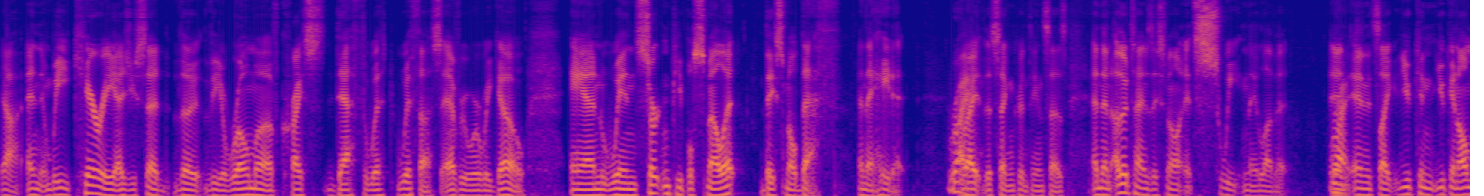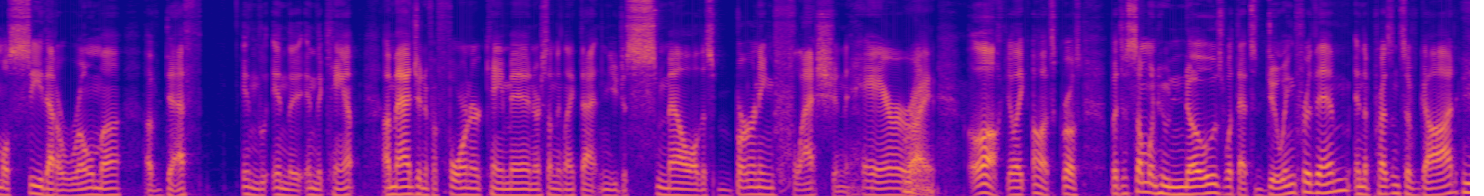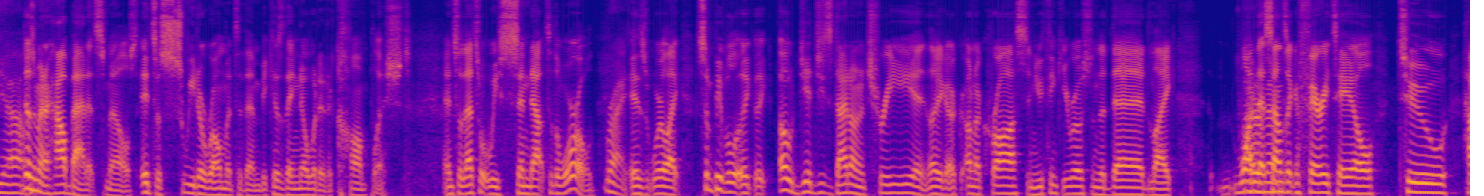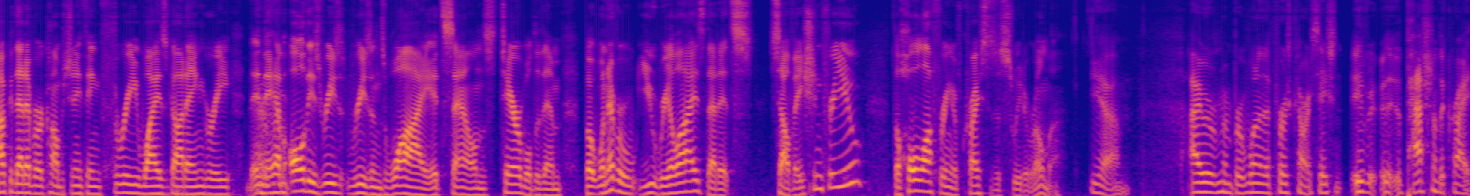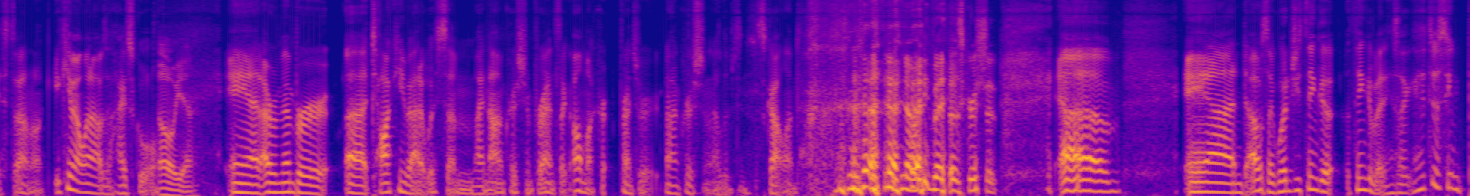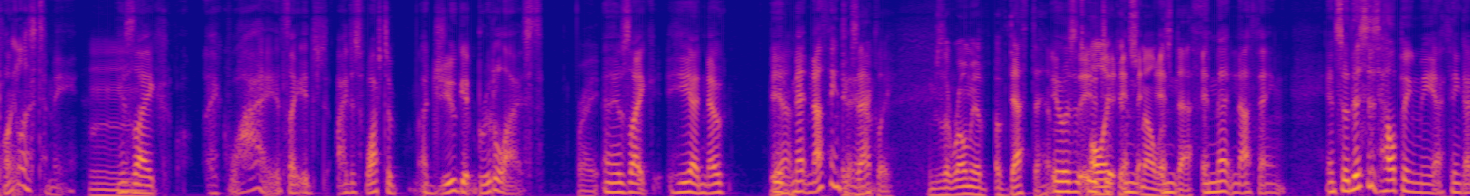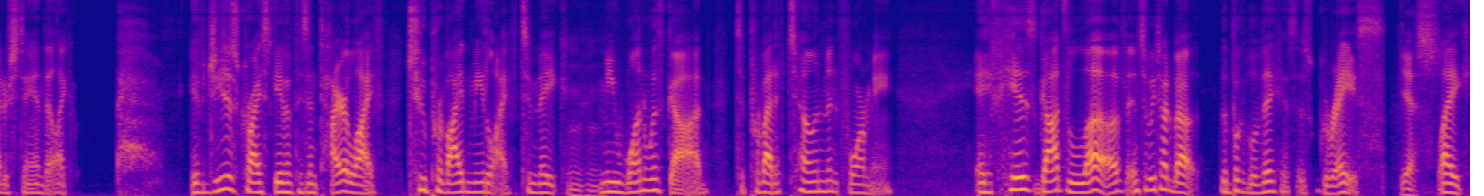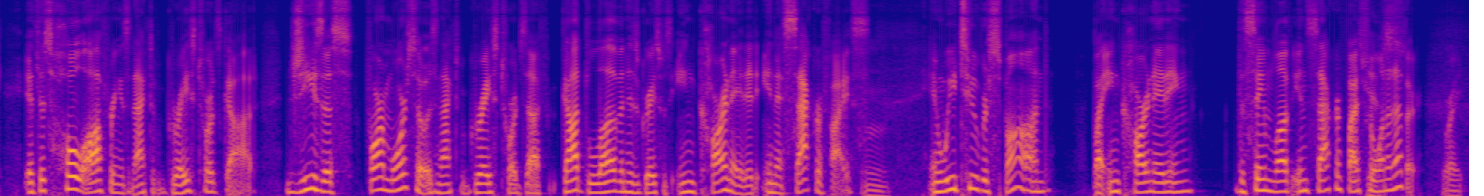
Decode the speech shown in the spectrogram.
Yeah, and we carry, as you said, the the aroma of Christ's death with with us everywhere we go. And when certain people smell it, they smell death and they hate it. Right. The Second Corinthians says, and then other times they smell it, it's sweet and they love it. And, Right. and it's like you can you can almost see that aroma of death in the- in the in the camp. Imagine if a foreigner came in or something like that, and you just smell all this burning flesh and hair. Right. And, ugh, you're like, oh, it's gross. But to someone who knows what that's doing for them in the presence of God, Yeah. it doesn't matter how bad it smells. It's a sweet aroma to them because they know what it accomplished. And so that's what we send out to the world. Right. Is we're like some people like like oh yeah Jesus died on a tree and like on a cross and you think he rose from the dead like one that sounds like a fairy tale two how could that ever accomplish anything three why is God angry and they have all these reas reasons why it sounds terrible to them but whenever you realize that it's salvation for you the whole offering of Christ is a sweet aroma Yeah. I remember one of the first conversations, it- it- Passion of the Christ. I don't know. It came out when I was in high school. oh yeah And I remember uh, talking about it with some of my non Christian friends. Like, all my cr- friends were non Christian. I lived in Scotland. Know anybody that was Christian. Um, and I was like, what did you think of, think of it? And he's like, it just seemed pointless to me. Mm, He's like, like why? It's like, it's, I just watched a, a Jew get brutalized. right And it was like, he had no, it Yeah, meant nothing to him. exactly it was the aroma of, of death to him It was it all ju- he could it, smell was it- death It meant nothing. And so this is helping me, I think, understand that like if Jesus Christ gave up his entire life to provide me life, to make Mm-hmm. me one with God, to provide atonement for me, if his God's love, and so we talked about the book of Leviticus is grace. yes Like if this whole offering is an act of grace towards God, Jesus far more so is an act of grace towards us. God's love and his grace was incarnated in a sacrifice. Mm. And we too respond by incarnating the same love in sacrifice for one another. Right.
